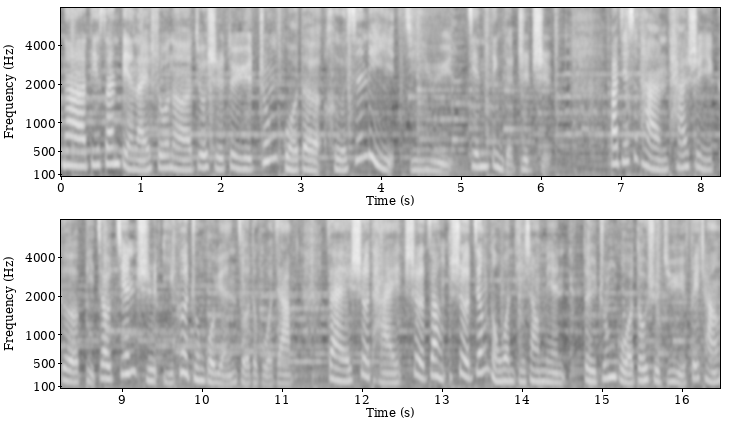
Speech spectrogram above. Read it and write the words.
那第三点来说呢，就是对于中国的核心利益给予坚定的支持。巴基斯坦它是一个比较坚持一个中国原则的国家，在涉台、涉藏、涉疆等问题上面，对中国都是给予非常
